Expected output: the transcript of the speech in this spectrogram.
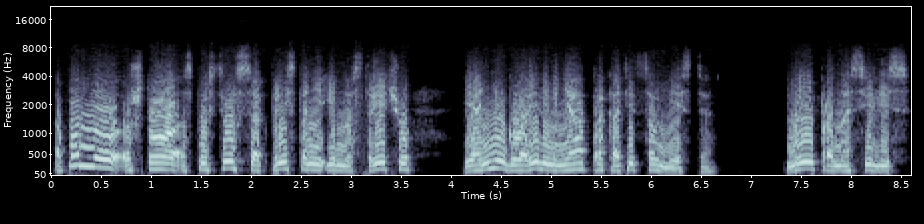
Помню, что спустился к пристани им навстречу, и они уговорили меня прокатиться вместе. Мы проносились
